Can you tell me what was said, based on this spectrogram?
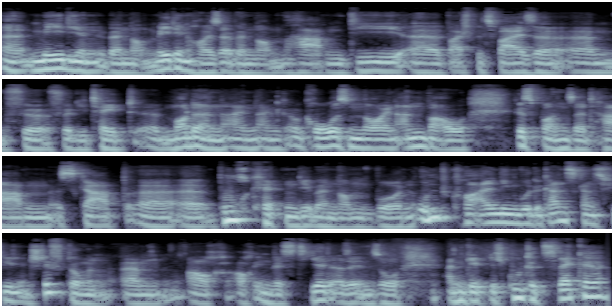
äh, Medien übernommen, Medienhäuser übernommen haben, die äh, beispielsweise ähm, für, für die Tate äh, Modern einen, einen großen neuen Anbau gesponsert haben. Es gab äh, äh, Buchketten, die übernommen wurden und vor allen Dingen wurde ganz, ganz viel in Stiftungen ähm, auch, auch investiert, also in so angeblich gute Zwecke,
